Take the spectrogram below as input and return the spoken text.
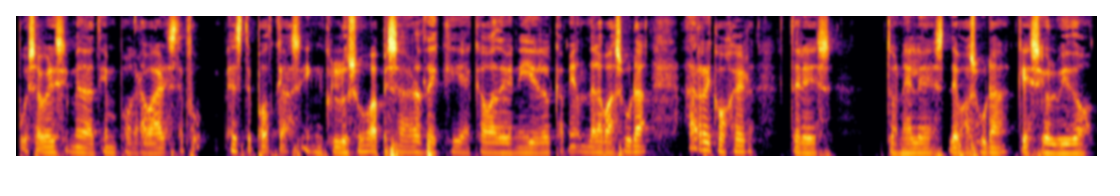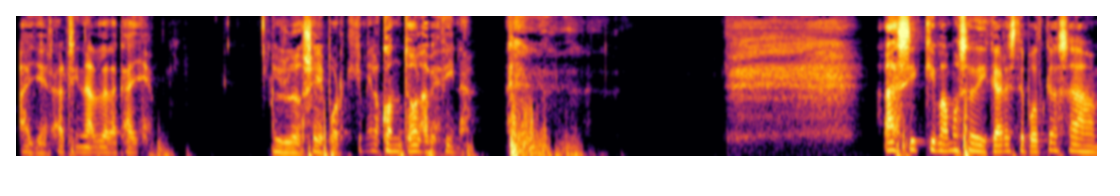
pues a ver si me da tiempo a grabar este, este podcast, incluso a pesar de que acaba de venir el camión de la basura a recoger tres toneles de basura que se olvidó ayer al final de la calle. Lo sé porque me lo contó la vecina. Así que vamos a dedicar este podcast a,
